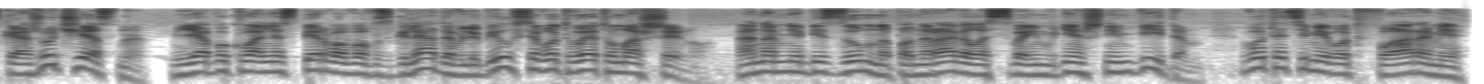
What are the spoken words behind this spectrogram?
Скажу честно, я буквально с первого взгляда влюбился вот в эту машину. Она мне безумно понравилась своим внешним видом, вот этими вот фарами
